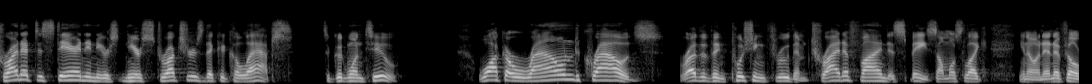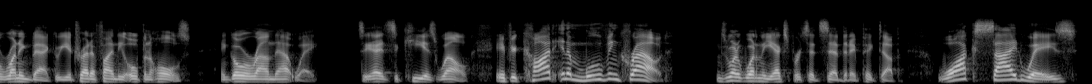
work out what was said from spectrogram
Try not to stand near, near structures that could collapse. It's a good one, too. Walk around crowds rather than pushing through them. Try to find a space, almost like you know an NFL running back, where you try to find the open holes and go around that way. So yeah, it's a key as well. If you're caught in a moving crowd, this is what one of the experts had said that I picked up. Walk sideways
